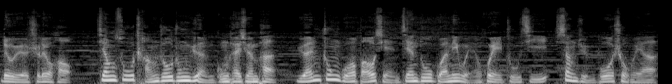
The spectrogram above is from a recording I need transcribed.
六月十六号。江苏常州中院公开宣判原中国保险监督管理委员会主席向俊波受贿案，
